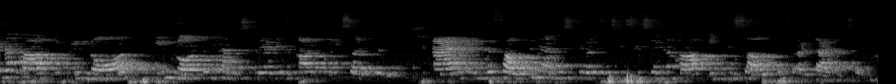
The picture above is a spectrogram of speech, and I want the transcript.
and a half degree north in northern hemisphere is Arctic Circle and in the southern hemisphere 66 and a half degree south is Antarctic Circle.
